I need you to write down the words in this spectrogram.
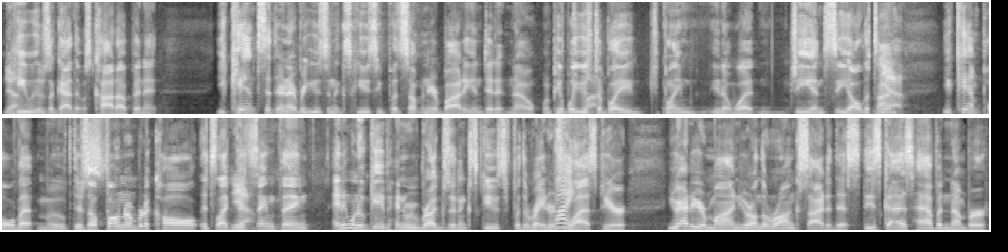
Yeah. He was a guy that was caught up in it. You can't sit there and ever use an excuse. You put something in your body and didn't know. When people used to on. blame, blame, you know what, GNC all the time. Yeah. You can't pull that move. There's a phone number to call. It's like Yeah. the same thing. Anyone who gave Henry Ruggs an excuse for the Raiders Right. last year, you're out of your mind. You're on the wrong side of this. These guys have a number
